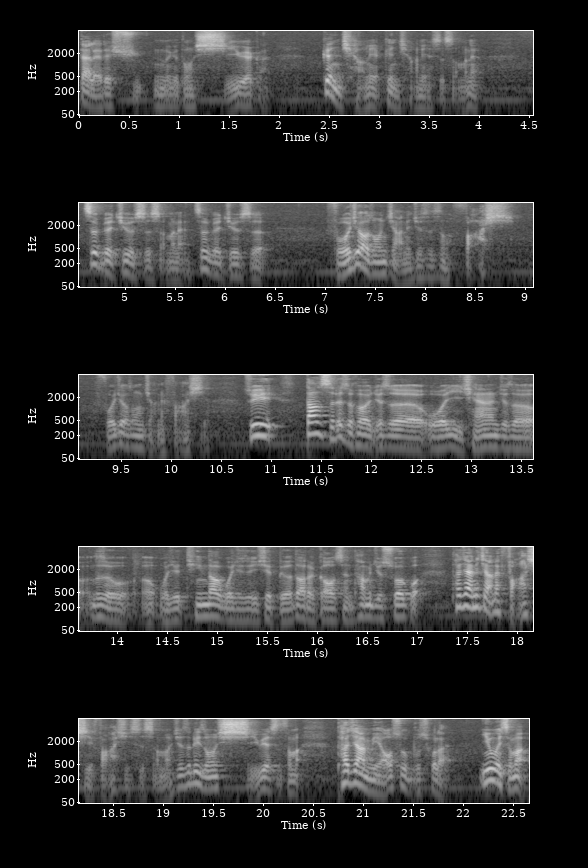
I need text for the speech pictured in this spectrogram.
带来的许那个种喜悦感更强烈、更强烈是什么呢？这个就是什么呢？这个就是。佛教中讲的就是这种法喜，佛教中讲的法喜，所以当时的时候，就是我以前就是那时候，呃，我就听到过，就是一些得道的高僧，他们就说过，他讲你讲的法喜，法喜是什么？就是那种喜悦是什么？他讲描述不出来，因为什么？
